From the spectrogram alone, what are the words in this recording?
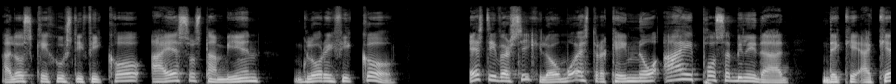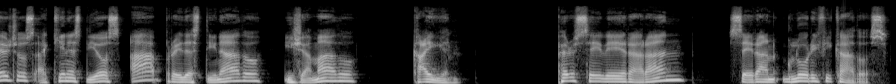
a los que justificó, a esos también glorificó. Este versículo muestra que no hay posibilidad de que aquellos a quienes Dios ha predestinado y llamado caigan. Perseverarán, serán glorificados.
